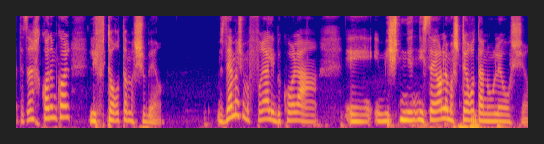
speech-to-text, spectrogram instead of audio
אתה צריך קודם כל לפתור את המשבר. וזה מה שמפריע לי בכל הניסיון אה, למשטר אותנו לאושר.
